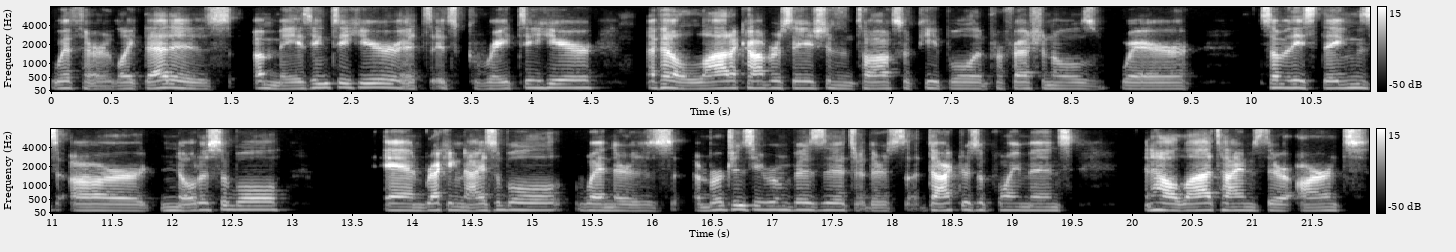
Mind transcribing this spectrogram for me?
with her. Like that is amazing to hear. It's it's great to hear. I've had a lot of conversations and talks with people and professionals where some of these things are noticeable and recognizable when there's emergency room visits or there's doctor's appointments and how a lot of times there aren't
